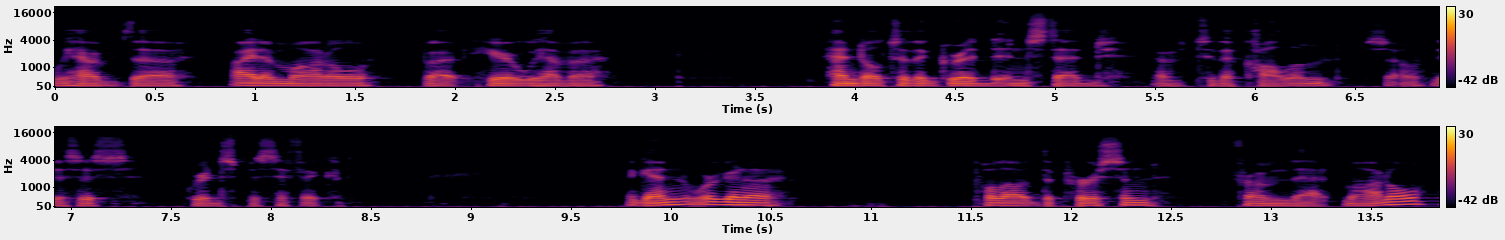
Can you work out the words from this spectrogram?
we have the item model, but here we have a handle to the grid instead of to the column. So this is grid specific. Again, we're going to pull out the person from that model,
